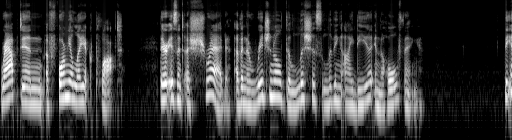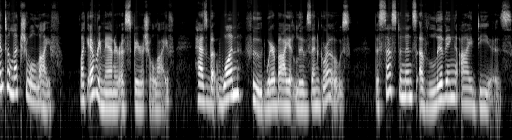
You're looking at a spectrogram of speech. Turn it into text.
wrapped in a formulaic plot. There isn't a shred of an original, delicious living idea in the whole thing. The intellectual life, like every manner of spiritual life, has but one food whereby it lives and grows the sustenance of living ideas.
